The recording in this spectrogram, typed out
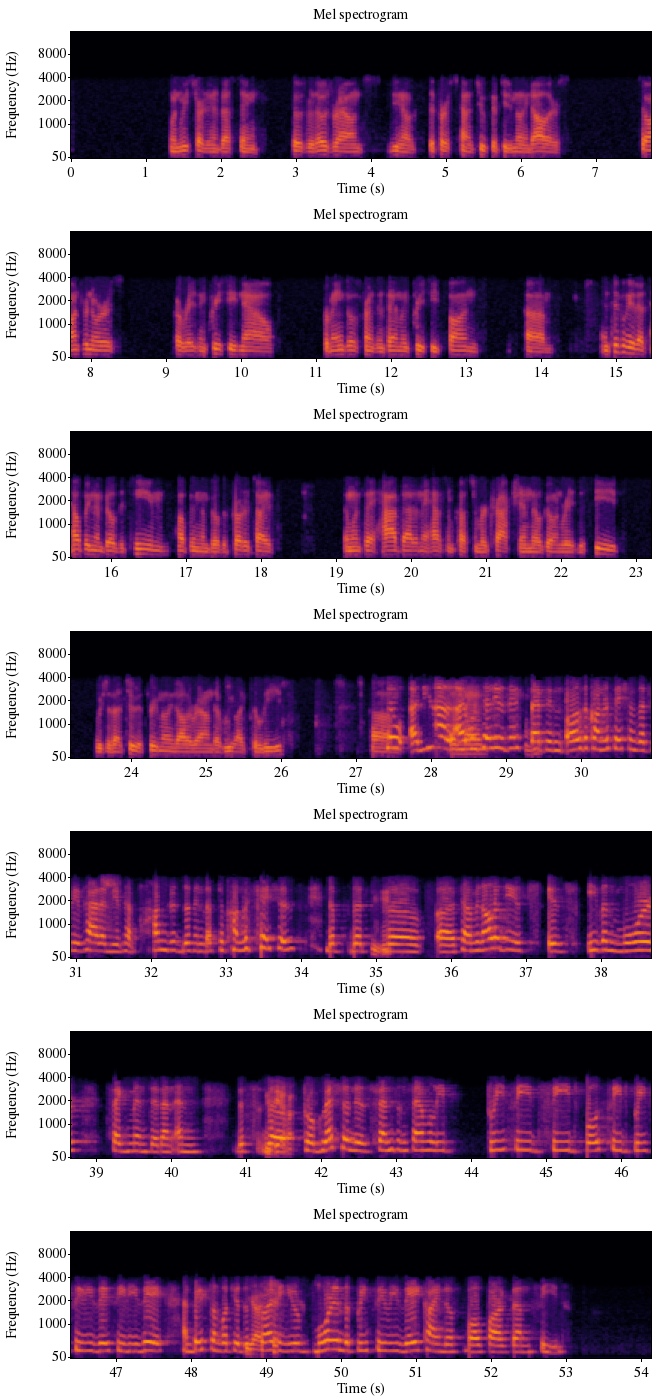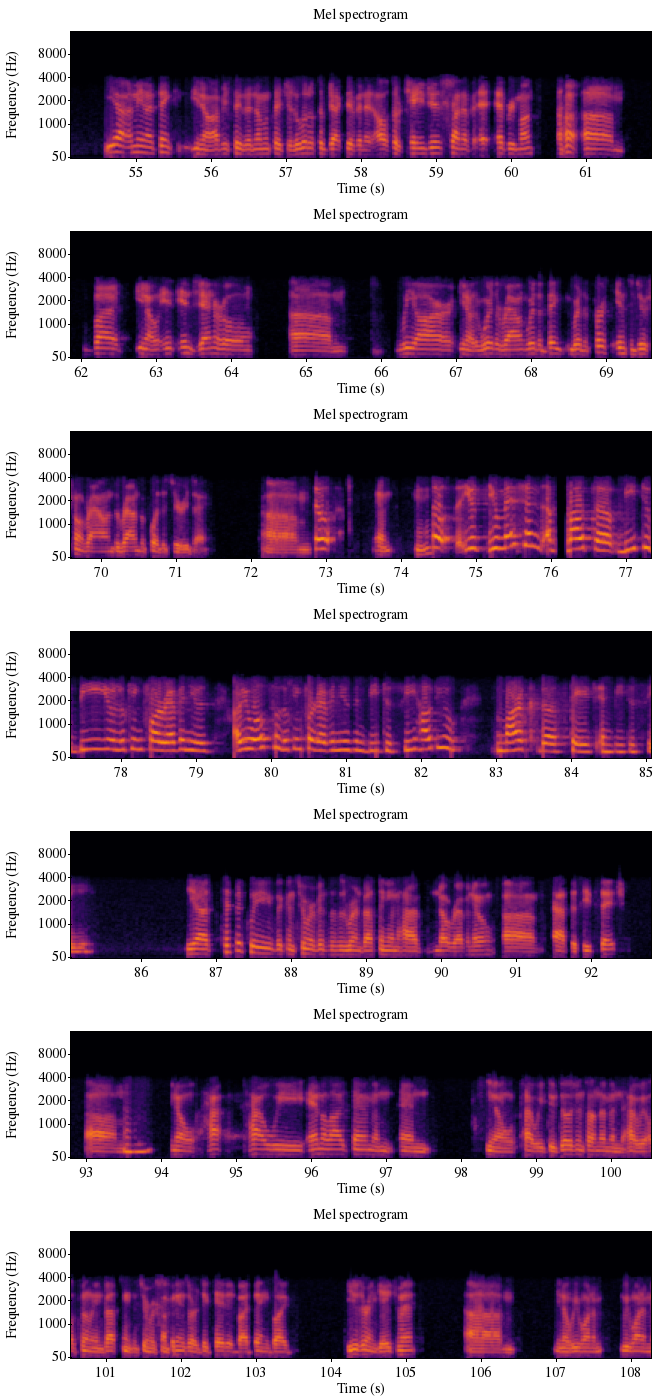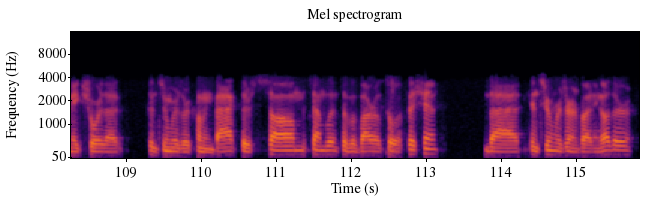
when we started investing. Those were those rounds. You know, the first kind of 250 to million dollars. So entrepreneurs are raising pre-seed now from angels, friends, and family pre-seed funds. Um, and typically that's helping them build a team, helping them build a prototype. And once they have that and they have some customer traction, they'll go and raise the seed, which is that two to three million dollar round that we like to lead. Um, so, Anihal, I will tell you this: that in all the conversations that we've had, and we've had hundreds of investor conversations, the the, mm-hmm. the uh, terminology is is even more segmented, and and this, the yeah. progression is friends and family, pre-seed, seed, post-seed, pre-series A, series A, and based on what you're describing, yeah, you're more in the pre-series A kind of ballpark than seed. Yeah, I mean, I think you know, obviously the nomenclature is a little subjective, and it also changes kind of every month. um, but you know, in, in general, um, we are, you know, we're the round, we're the big, we're the first institutional round, the round before the Series A. Um, so, and mm-hmm. so you you mentioned about uh, B2B, you're looking for revenues. Are you also looking for revenues in B2C? How do you mark the stage in B2C? Yeah, typically the consumer businesses we're investing in have no revenue uh, at the seed stage. Um, mm-hmm. You know, how how we analyze them and and you know how we do diligence on them and how we ultimately invest in consumer companies are dictated by things like user engagement. Um, you know, we want to we want to make sure that consumers are coming back. There's some semblance of a viral coefficient that consumers are inviting other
